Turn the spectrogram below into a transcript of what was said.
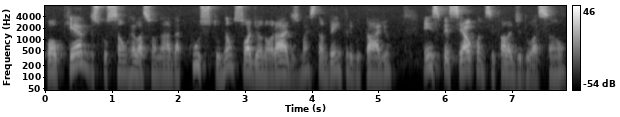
Qualquer discussão relacionada a custo, não só de honorários, mas também tributário, em especial quando se fala de doação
